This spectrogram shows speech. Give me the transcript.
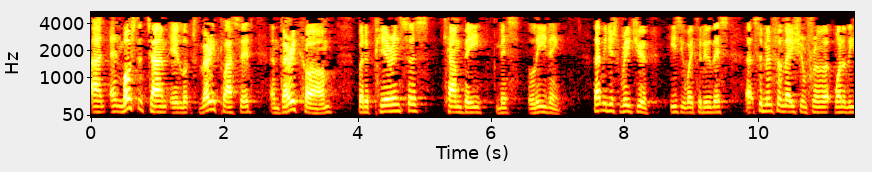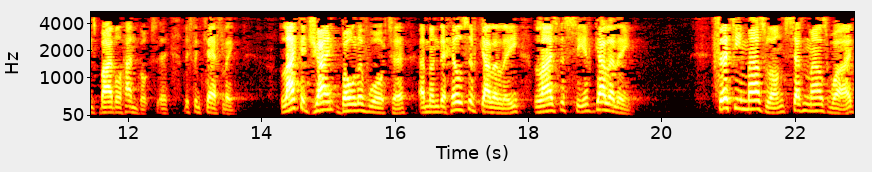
and, and most of the time it looks very placid and very calm, but appearances can be misleading. Let me just read you, easy way to do this, uh, some information from uh, one of these Bible handbooks. Uh, listen carefully. Like a giant bowl of water among the hills of Galilee lies the Sea of Galilee. 13 miles long, 7 miles wide.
